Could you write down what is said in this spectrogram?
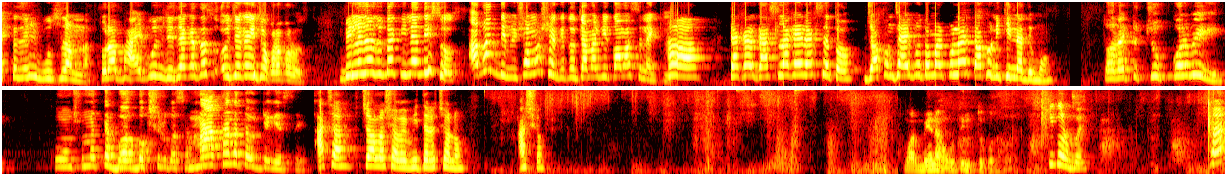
একটা জিনিস বুঝলাম না তোরা ভাই বোন যে জায়গায় যাস ওই জায়গায় ঝগড়া করস। বিলেজা জুতা কিনে দিছস? আবার দিবি সমস্যা কি? তোর জামার কি কম আছে নাকি? হ্যাঁ টাকার গাছ লাগাই রাখছে তো যখন যাইবো তোমার পোলায় তখনই কিনা দিব তোরা একটু চুপ করবি? কোন সময় তা বক বক শুরু করছে মাথা ব্যথা উঠে গেছে। আচ্ছা চলো সবাই ভিতরে চলো আসো। তোমার মেয়ে না অতিরিক্ত কথা বলে। কি করবে? হ্যাঁ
